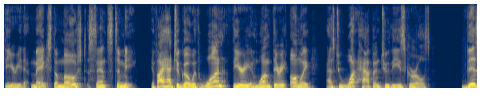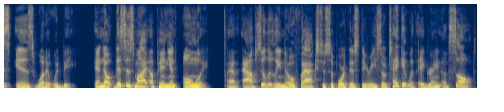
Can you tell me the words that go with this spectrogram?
theory that makes the most sense to me, if I had to go with one theory and one theory only as to what happened to these girls, this is what it would be. And no, this is my opinion only. I have absolutely no facts to support this theory, so take it with a grain of salt.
